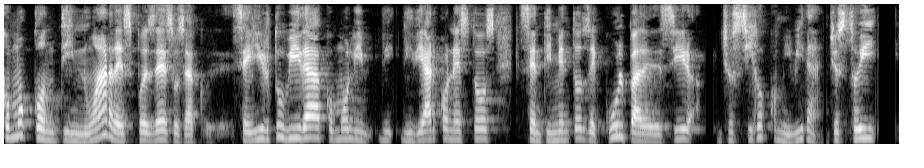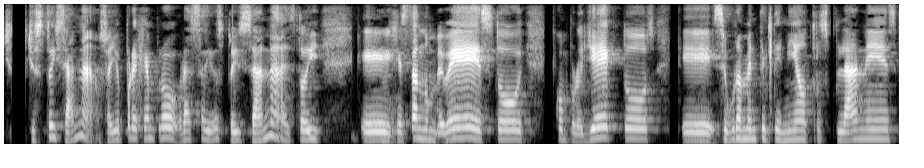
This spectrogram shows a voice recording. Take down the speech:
cómo continuar después de eso, o sea, seguir tu vida, cómo lidiar con estos sentimientos de culpa, de decir, yo sigo con mi vida, yo estoy, yo, estoy sana, o sea, yo por ejemplo, gracias a Dios estoy sana, estoy eh, gestando un bebé, estoy con proyectos, eh, seguramente él tenía otros planes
